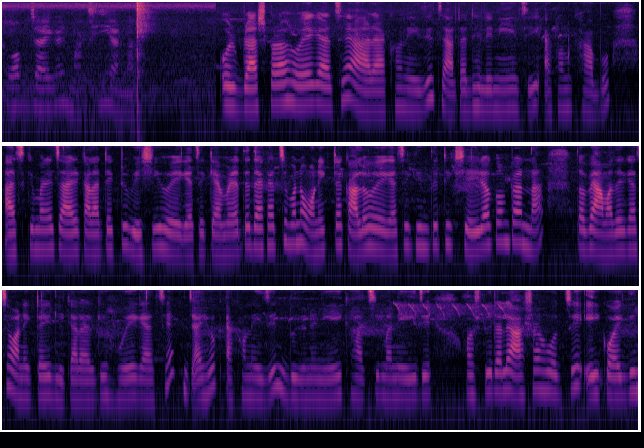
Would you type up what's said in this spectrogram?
সব জায়গায় মাছি আর মাছি। ওর ব্রাশ করা হয়ে গেছে আর এখন এই যে চাটা ঢেলে নিয়েছি, এখন খাব। আজকে মানে চায়ের কালারটা একটু বেশি হয়ে গেছে। ক্যামেরাতে দেখাচ্ছে মানে অনেকটা কালো হয়ে গেছে, কিন্তু ঠিক সেই রকমটা না। তবে আমাদের কাছে অনেকটাই লিকার আর কি হয়ে গেছে। যাই হোক, এখন এই যে দুজনে নিয়েই খাচ্ছি। মানে এই যে হসপিটালে আসা হচ্ছে, এই কয়েকদিন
